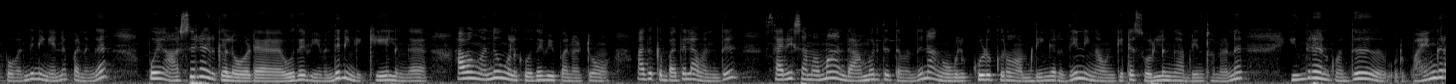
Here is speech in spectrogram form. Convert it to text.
அப்போ வந்து நீங்கள் என்ன பண்ணுங்கள் போய் அசுரர்களோட உதவியை வந்து நீங்கள் கேளுங்க. அவங்க வந்து உங்களுக்கு உதவி பண்ணட்டும். அதுக்கு பதிலாக வந்து சரிசமமாக அந்த அமிர்தத்தை வந்து நாங்கள் உங்களுக்கு கொடுக்குறோம் அப்படிங்கிறதையும் நீங்கள் அவங்கக்கிட்ட சொல்லுங்கள் அப்படின்னு சொன்னோன்னே இந்திரனுக்கு வந்து ஒரு பயங்கர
